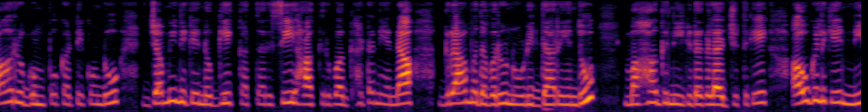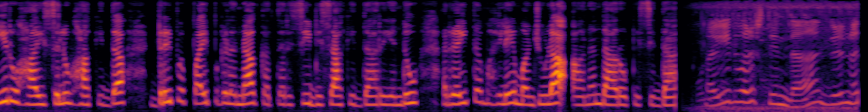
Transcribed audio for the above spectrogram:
ಆರು ಗುಂಪು ಕಟ್ಟಿಕೊಂಡು ಜಮೀನಿಗೆ ನುಗ್ಗಿ ಕತ್ತರಿಸಿ ಹಾಕಿರುವ ಘಟನೆಯನ್ನ ಗ್ರಾಮದವರು ನೋಡಿದ್ದಾರೆ ಎಂದು ಮಹಾಗಣಿ ಗಿಡಗಳ ಜೊತೆಗೆ ಅವುಗಳಿಗೆ ನೀರು ಹಾಯಿಸಲು ಹಾಕಿದ್ದ ಡ್ರಿಪ್ ಪೈಪ್ಗಳನ್ನು ಕತ್ತರಿಸಿ ಬಿಸಾಕಿದ್ದಾರೆ ಎಂದು ರೈತ ಮಹಿಳೆ ಮಂಜುಳಾ ಆನಂದ್ ಆರೋಪಿಸಿದ್ದಾರೆ ಐದು ವರ್ಷದಿಂದ ಗಿಡನ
